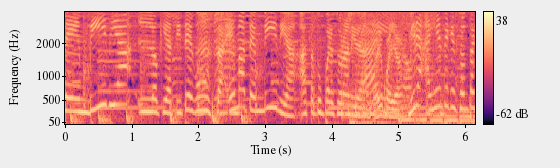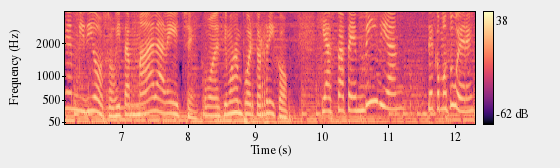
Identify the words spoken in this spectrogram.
¿Te envidia lo que a ti te gusta? Es más, te envidia hasta tu personalidad. Vaya para allá. Mira, hay gente que son tan envidiosos y tan mala leche, como decimos en Puerto Rico, que hasta te envidian de cómo tú eres.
